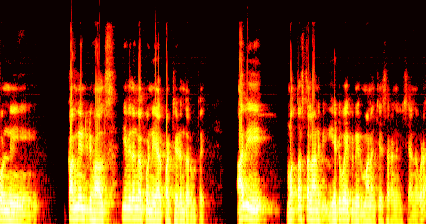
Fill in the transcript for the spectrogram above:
కొన్ని కమ్యూనిటీ హాల్స్ ఈ విధంగా కొన్ని ఏర్పాటు చేయడం జరుగుతాయి. అవి మొత్తం స్థలానికి ఎటువైపు నిర్మాణం చేశారనే విషయాన్ని కూడా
